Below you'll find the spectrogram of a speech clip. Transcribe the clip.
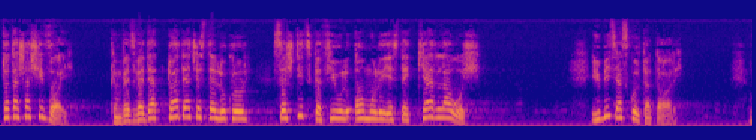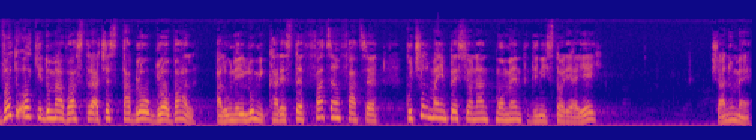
Tot așa și voi, când veți vedea toate aceste lucruri, să știți că Fiul omului este chiar la uși. Iubiți ascultători, văd ochii dumneavoastră acest tablou global al unei lumi care stă față în față cu cel mai impresionant moment din istoria ei? Și anume,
